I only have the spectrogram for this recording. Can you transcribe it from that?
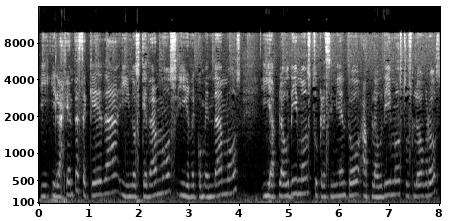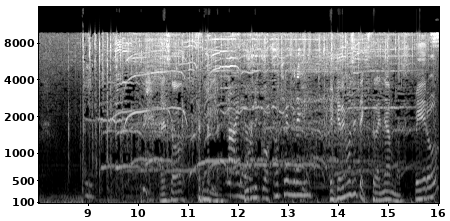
y, y la gente se queda y nos quedamos y recomendamos y aplaudimos tu crecimiento, aplaudimos tus logros. Y... Eso. Ay, no. Público. Muchas gracias. Te queremos y te extrañamos, pero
